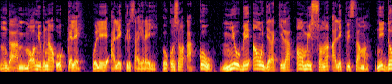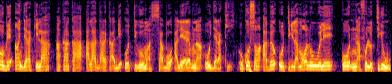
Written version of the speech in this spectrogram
nga mɔgɔ min bena o kɛlɛ o le ye ale krista yɛrɛ ye o kosɔn a ko minw be anw jarakila anw min sɔnna ale krista ma ni dɔw be an jarakila an kan ka ala dari k'a di o tigiw ma sabu ale yɛrɛ bena o jaraki o kosɔn a be o tigilamɔgɔ n'u wele ko nafolotigiw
